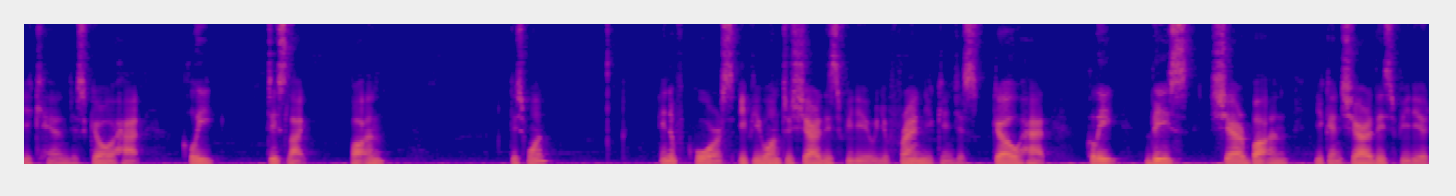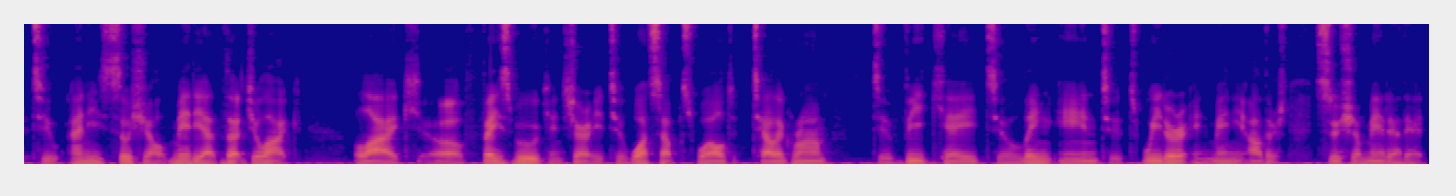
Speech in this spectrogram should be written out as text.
you can just go ahead click dislike button this one. And of course if you want to share this video with your friend you can just go ahead click this share button. You can share this video to any social media that you like like uh, Facebook and share it to WhatsApp as well, to Telegram, to VK, to LinkedIn, to Twitter, and many other social media that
